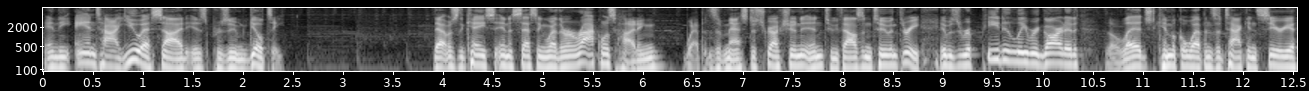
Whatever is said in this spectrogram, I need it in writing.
and the anti U.S. side is presumed guilty. That was the case in assessing whether Iraq was hiding weapons of mass destruction in 2002 and 3. It was repeatedly regarded the alleged chemical weapons attack in Syria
